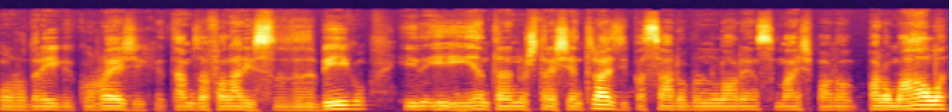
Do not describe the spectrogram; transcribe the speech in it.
com o Rodrigo com o Regi, estamos a falar isso de Bigo, e, e, entra nos três centrais e passar o Bruno Lourenço mais para, o, para uma ala,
